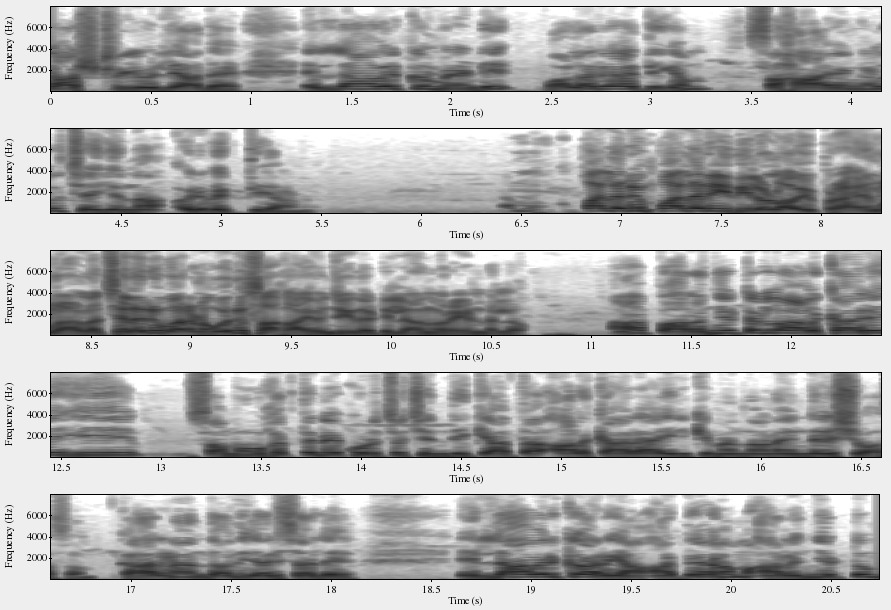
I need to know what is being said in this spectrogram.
രാഷ്ട്രീയവും ഇല്ലാതെ എല്ലാവർക്കും വേണ്ടി വളരെയധികം സഹായങ്ങൾ ചെയ്യുന്ന ഒരു വ്യക്തിയാണ്. പലരും പല രീതിയിലുള്ള അഭിപ്രായങ്ങളാണല്ലോ. ചിലർ പറയണ ഒരു സഹായവും ചെയ്തിട്ടില്ല എന്ന് പറയുന്നുണ്ടല്ലോ. ആ പറഞ്ഞിട്ടുള്ള ആൾക്കാർ ഈ സമൂഹത്തിനെ കുറിച്ച് ചിന്തിക്കാത്ത ആൾക്കാരായിരിക്കുമെന്നാണ് എന്റെ വിശ്വാസം. കാരണം എന്താണെന്ന് വിചാരിച്ചാൽ എല്ലാവർക്കും അറിയാം. അദ്ദേഹം അറിഞ്ഞിട്ടും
